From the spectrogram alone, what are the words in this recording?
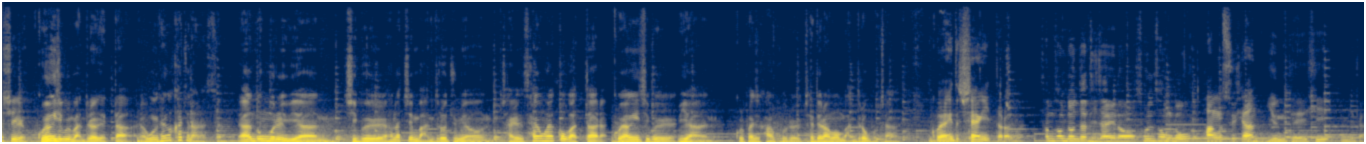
사실 고양이 집을 만들어야겠다라고는 생각하진 않았어요. 애완동물을 위한 집을 하나쯤 만들어주면 잘 사용할 것 같다. 고양이 집을 위한 골판지 가구를 제대로 한번 만들어 보자. 고양이도 취향이 있더라고요. 삼성전자 디자이너 손성도 황수현 윤대희입니다.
